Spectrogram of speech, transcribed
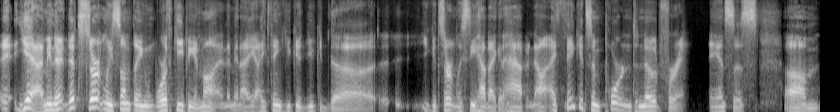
Eh, yeah, I mean that's certainly something worth keeping in mind. I mean, I, I think you could you could uh, you could certainly see how that could happen. Now, I think it's important to note for ANSYS, um,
